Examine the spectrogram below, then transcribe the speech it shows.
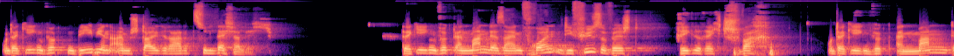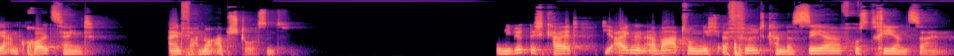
Und dagegen wirkt ein Baby in einem Stall geradezu lächerlich. Dagegen wirkt ein Mann, der seinen Freunden die Füße wäscht, regelrecht schwach. Und dagegen wirkt ein Mann, der am Kreuz hängt, einfach nur abstoßend. Wenn die Wirklichkeit die eigenen Erwartungen nicht erfüllt, kann das sehr frustrierend sein.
